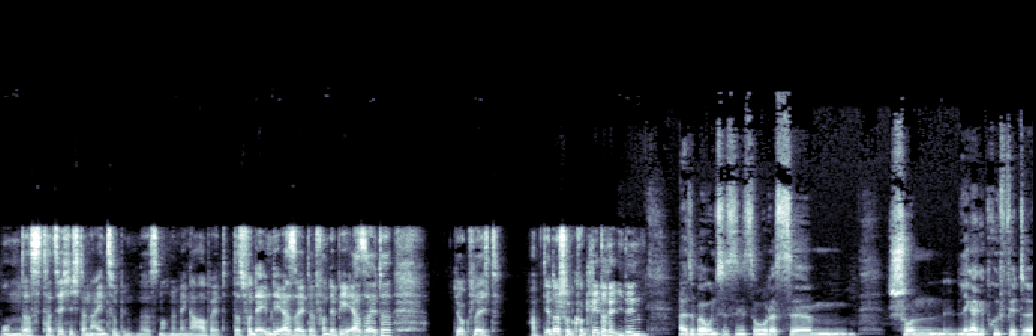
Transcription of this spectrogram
um das tatsächlich dann einzubinden. Das ist noch eine Menge Arbeit. Das von der MDR-Seite, von der BR-Seite. Jörg, vielleicht habt ihr da schon konkretere Ideen? Also bei uns ist es so, dass ähm, schon länger geprüft wird, äh,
